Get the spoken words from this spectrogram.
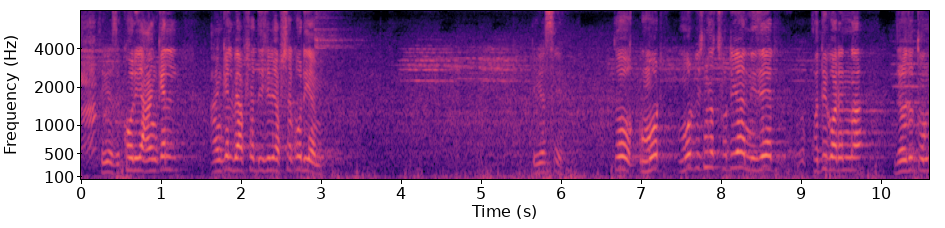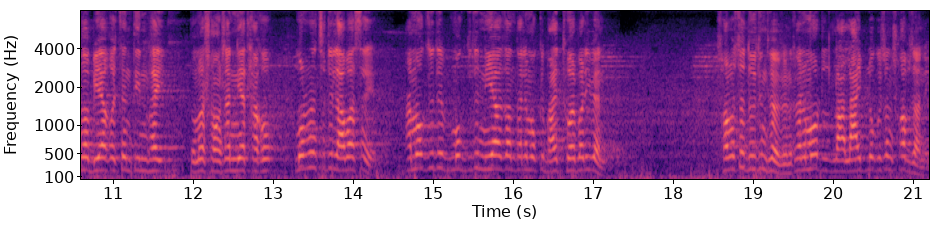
হ্যাঁ? ঠিক আছে করি। আঙ্কেল আঙ্কেল ব্যবসা দিয়েছে ব্যবসা করি আমি। ঠিক আছে? তো মোর মোর পিছনে ছুটিয়া নিজের ক্ষতি করেন না। যেহেতু তোমরা বিয়া করছেন তিন ভাই তোমরা সংসার নিয়ে থাকো। মোর পিছনে ছুটি লাভ আছে? আর মোক যদি মোক যদি নিয়ে যান তাহলে মোক কি ভাই থুয়ার পারিবেন সর্বোচ্চ দুই দিন থুয়াবেন কারণ মোর লাইভ লোকেশন সব জানে।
